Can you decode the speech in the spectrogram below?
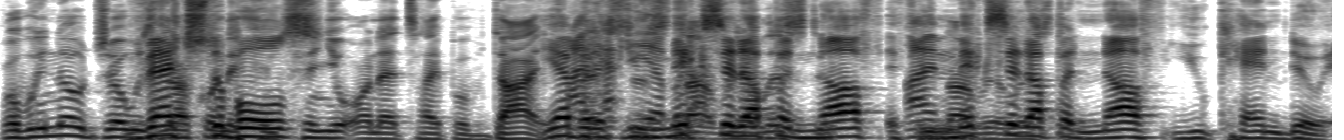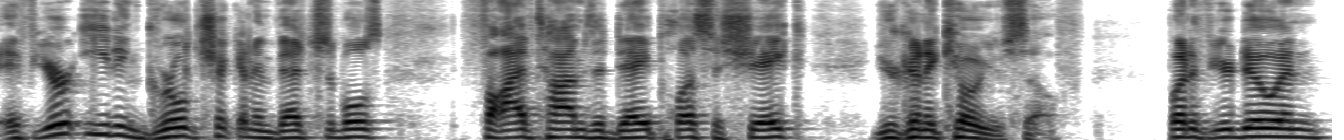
Well, we know Joey's Vegetables. not going to continue on that type of diet. Yeah, but if you yeah, mix it up enough, if you mix it up enough, you can do it. If you're eating grilled chicken and vegetables five times a day plus a shake, you're going to kill yourself. But if you're doing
